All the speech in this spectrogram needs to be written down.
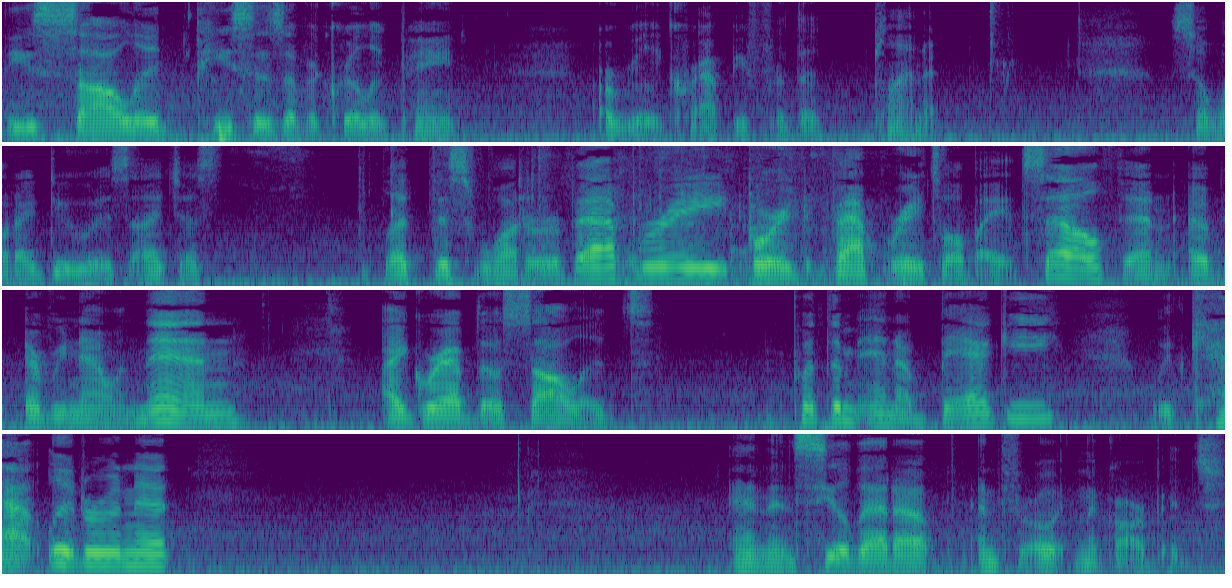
these solid pieces of acrylic paint are really crappy for the planet. So what I do is I just let this water evaporate or it evaporates all by itself and every now and then I grab those solids, put them in a baggie with cat litter in it and then seal that up and throw it in the garbage.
